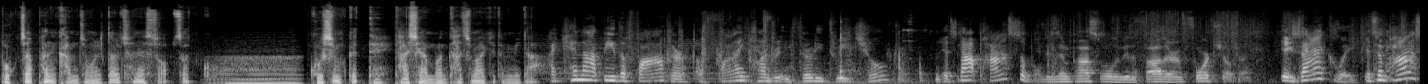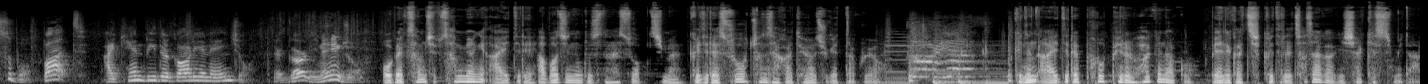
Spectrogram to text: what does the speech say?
복잡한 감정을 떨쳐낼 수 없었고 고심 끝에 다시 한번 다짐하게 됩니다. I cannot be the father of 533 children. It's not possible. It is impossible to be the father of four children. Exactly. It's impossible. But I can be their guardian angel. Their guardian angel. 533명의 아이들의 아버지 노릇은 할 수 없지만 그들의 수호 천사가 되어 주겠다고요. 그는 아이들의 프로필을 확인하고 매일같이 그들을 찾아가기 시작했습니다.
